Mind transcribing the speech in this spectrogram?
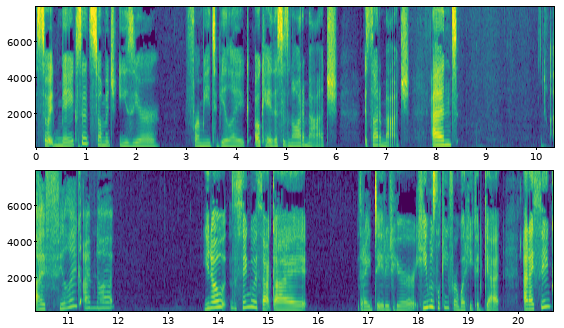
so it makes it so much easier for me to be like, okay, this is not a match. It's not a match. And I feel like I'm not. You know, the thing with that guy that I dated here, he was looking for what he could get. And I think,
